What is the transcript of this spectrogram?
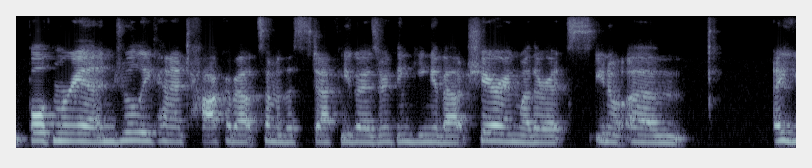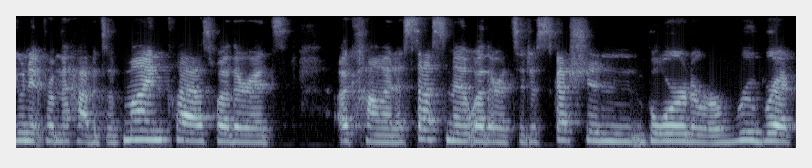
both Maria and Julie kind of talk about some of the stuff you guys are thinking about sharing, whether it's, you know, um, a unit from the habits of mind class, whether it's a common assessment, whether it's a discussion board or a rubric,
